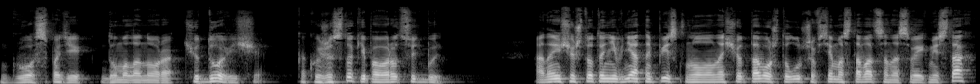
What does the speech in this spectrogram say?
«Господи», — думала Нора, — «чудовище! Какой жестокий поворот судьбы!» Она еще что-то невнятно пискнула насчет того, что лучше всем оставаться на своих местах,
